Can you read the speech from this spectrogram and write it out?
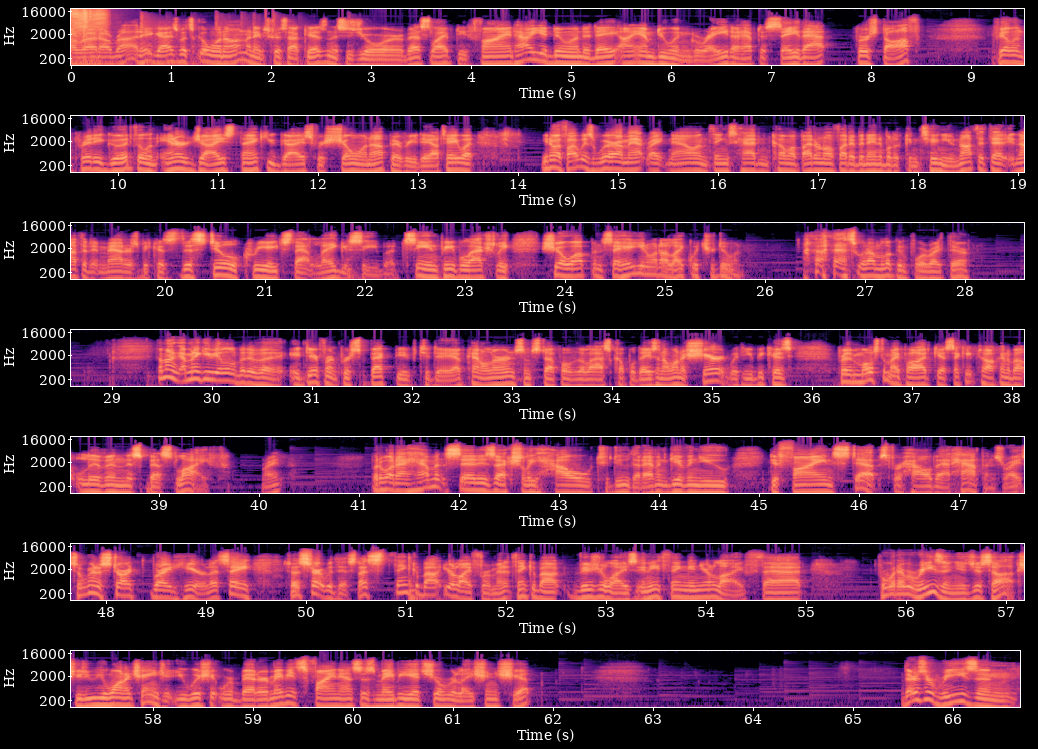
All right, all right. Hey guys, what's going on? My name is Chris Hawkes, and this is your Best Life Defined. How you doing today? I am doing great. I have to say that first off. Feeling pretty good, feeling energized. Thank you guys for showing up every day. I'll tell you what, you know, if I was where I'm at right now and things hadn't come up, I don't know if I'd have been able to continue. Not that that not that it matters because this still creates that legacy, but seeing people actually show up and say, "Hey, you know what? I like what you're doing." That's what I'm looking for right there. I'm going to give you a little bit of a, a different perspective today. I've kind of learned some stuff over the last couple days, and I want to share it with you because for most of my podcasts, I keep talking about living this best life, right? But what I haven't said is actually how to do that. I haven't given you defined steps for how that happens, right? So we're going to start right here. Let's say, so let's start with this. Let's think about your life for a minute. Think about, visualize anything in your life that for whatever reason, it just sucks. You, you want to change it. You wish it were better. Maybe it's finances, maybe it's your relationship. There's a reason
